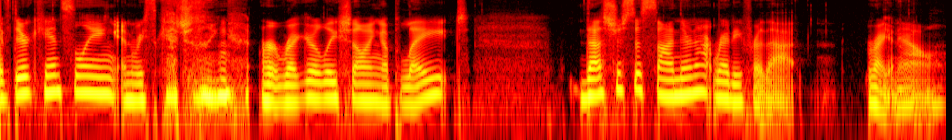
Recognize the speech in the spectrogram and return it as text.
If they're canceling and rescheduling or regularly showing up late, that's just a sign they're not ready for that right Yeah. now.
